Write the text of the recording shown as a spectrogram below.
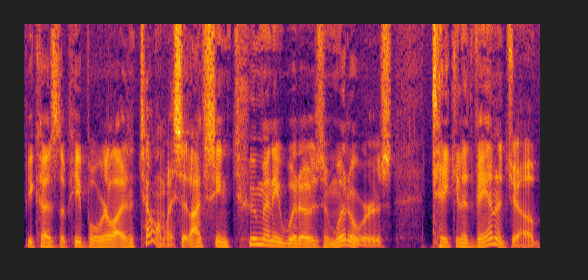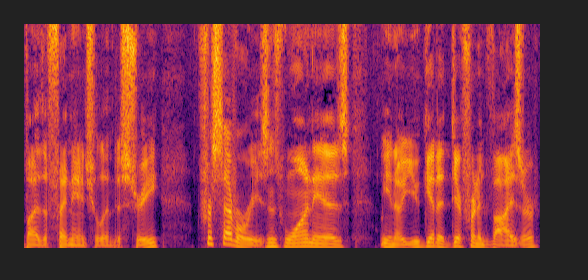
because the people realize, and tell them, I said, I've seen too many widows and widowers taken advantage of by the financial industry for several reasons. One is, you know, you get a different advisor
